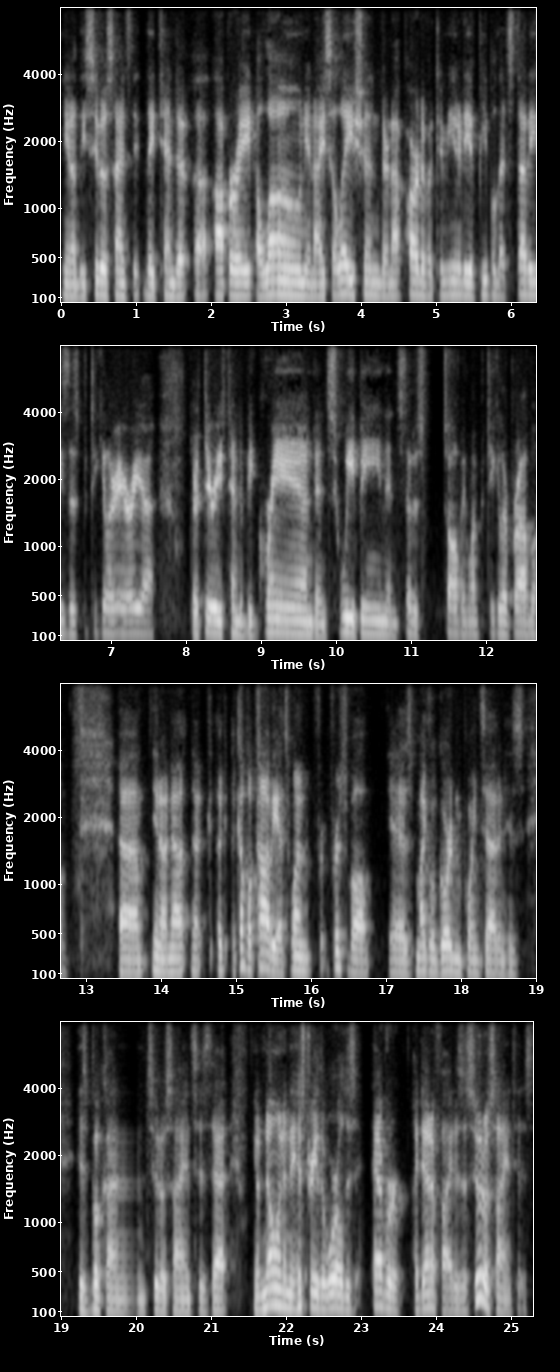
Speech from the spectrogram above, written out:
you know these pseudoscience they, they tend to uh, operate alone in isolation. They're not part of a community of people that studies this particular area. Their theories tend to be grand and sweeping instead of solving one particular problem. Um, you know now, a, a, couple caveats. One first of all as Michael Gordin points out in his his book on pseudoscience is that you know no one in the history of the world is ever identified as a pseudoscientist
